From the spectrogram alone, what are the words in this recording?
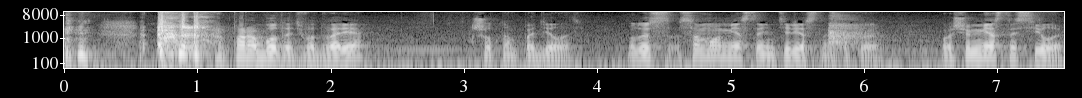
поработать во дворе, что там поделать. Ну, то есть само место интересное такое. В общем, место силы.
